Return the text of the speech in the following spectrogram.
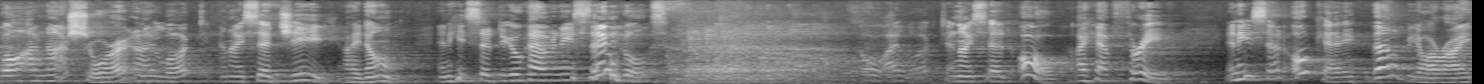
Well, I'm not sure. And I looked and I said, Gee, I don't. And he said, Do you have any singles? So and I said, Oh, I have three. And he said, Okay, that'll be all right.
